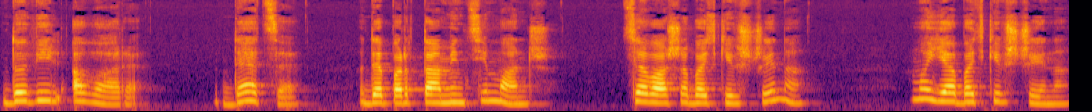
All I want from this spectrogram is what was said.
До Віль Аваре. Де це? В департаменті Манш. Це ваша батьківщина? Моя батьківщина.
